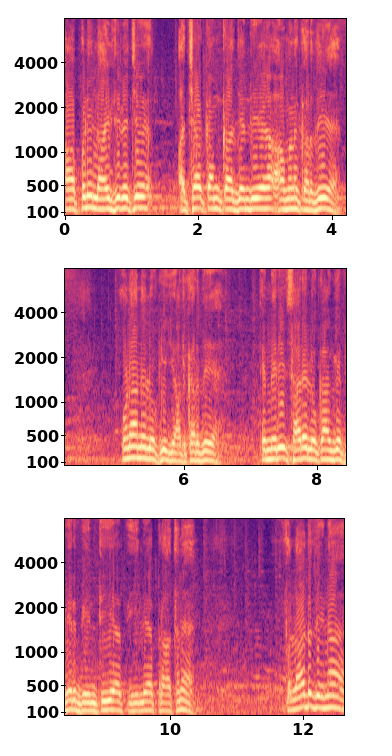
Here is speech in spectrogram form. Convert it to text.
ਆਪਣੀ ਲਾਈਫ ਦੇ ਵਿੱਚ ਅੱਛਾ ਕੰਮ ਕਰ ਜਾਂਦੇ ਆ, ਅਮਲ ਕਰਦੇ ਆ, ਉਹਨਾਂ ਨੂੰ ਲੋਕੀ ਯਾਦ ਕਰਦੇ ਆ। ਤੇ ਮੇਰੀ ਸਾਰੇ ਲੋਕਾਂ ਅੱਗੇ ਫਿਰ ਬੇਨਤੀ ਹੈ, ਅਪੀਲ ਹੈ, ਪ੍ਰਾਰਥਨਾ ਹੈ ਫਲੱਡ ਦੇਣਾ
